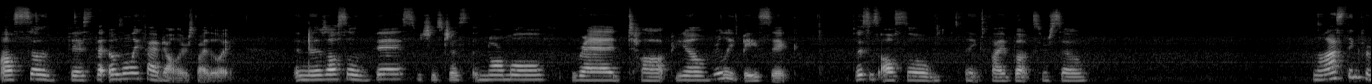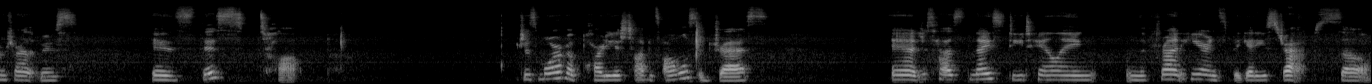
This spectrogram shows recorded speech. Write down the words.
also this, that was only $5 by the way. And there's also this, which is just a normal red top, you know, really basic. This is also like five bucks or so. And the last thing from Charlotte Russe is this top, which is more of a partyish top. It's almost a dress. And it just has nice detailing in the front here and spaghetti straps. So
